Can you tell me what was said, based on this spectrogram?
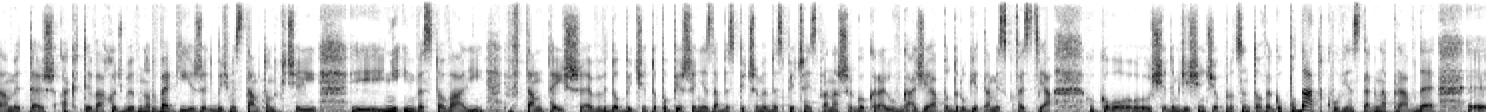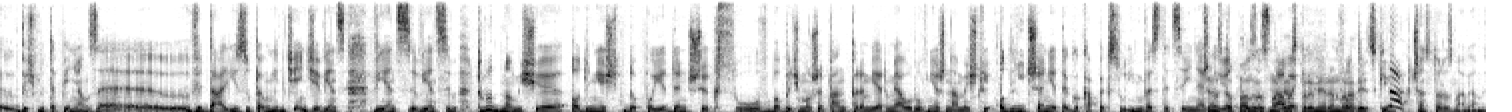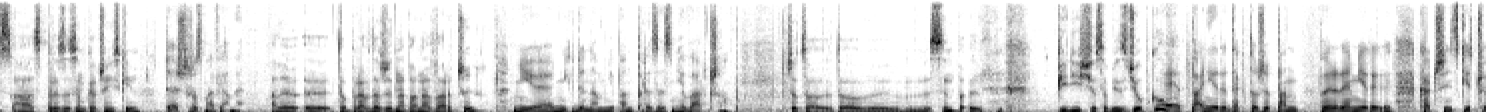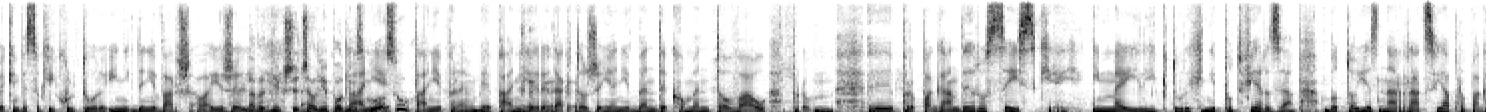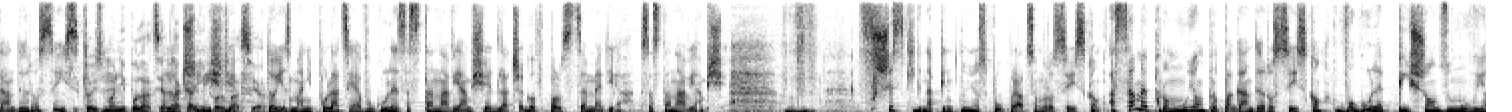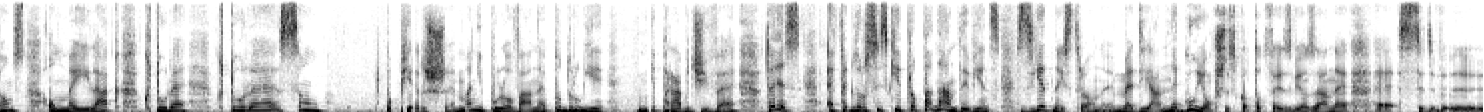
Posiadamy też aktywa choćby w Norwegii. Jeżeli byśmy stamtąd chcieli, y, nie inwestowali w tamtejsze wydobycie, to po pierwsze nie zabezpieczymy bezpieczeństwa naszego kraju w gazie, a po drugie tam jest kwestia około 70% podatku, więc tak naprawdę y, byśmy te pieniądze wydali zupełnie gdzie indziej, więc, więc, więc trudno mi się odnieść do pojedynczych słów, bo być może pan premier miał również na myśli odliczenie tego kapeksu inwestycyjnego. Często pan rozmawia z premierem. Morawieckim? Tak, często rozmawiamy z A z prezesem Kaczyńskim? też rozmawiamy. Ale y, to prawda, że na pana warczy? Nie, nigdy na mnie pan prezes nie warcza. Co co, to y, sympa- y, Piliście sobie z dzióbków? E, Panie redaktorze, pan premier Kaczyński jest człowiekiem wysokiej kultury i nigdy nie warczał, a jeżeli... Nawet nie krzyczał, nie podniósł panie, głosu? Panie, pre- panie redaktorze, ja nie będę komentował pro, y, propagandy rosyjskiej i maili, których nie potwierdzam, bo to jest narracja propagandy rosyjskiej. To jest manipulacja, Ale taka informacja. To jest manipulacja. Ja w ogóle zastanawiam się, dlaczego w Polsce media, zastanawiam się, w, wszystkich napiętnują współpracą rosyjską, a same promują propagandę rosyjską, w ogóle pisząc, mówiąc o mailach, które, które są po pierwsze manipulowane, po drugie nieprawdziwe. To jest efekt rosyjskiej propagandy, więc z jednej strony media negują wszystko to, co jest związane e, z, e,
